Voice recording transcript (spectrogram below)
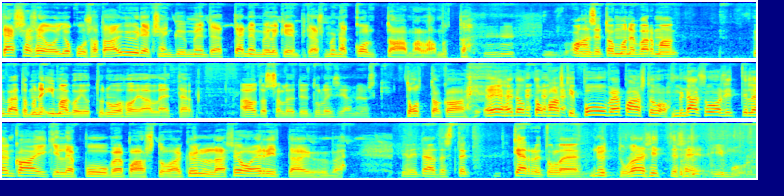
Tässä se on joku 190, että tänne melkein pitäisi mennä konttaamalla, mutta... Mm-hmm. Onhan se tuommoinen varmaan hyvä tuommoinen imagojuttu nuohojalle, että autossa löytyy tulisia myöskin. Totta kai. Ehdottomasti puuvepasto. Minä suosittelen kaikille puuvepastoa. Kyllä, se on erittäin hyvä. Eli täältä sitten kärry tulee. Nyt tulee sitten se imuri.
